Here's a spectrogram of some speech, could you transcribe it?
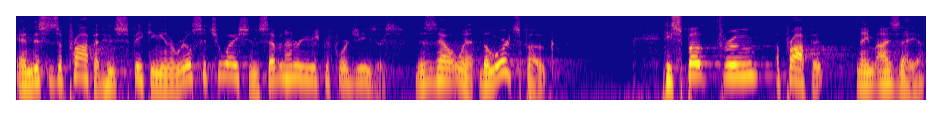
and this is a prophet who's speaking in a real situation 700 years before Jesus. This is how it went. The Lord spoke. He spoke through a prophet named Isaiah,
